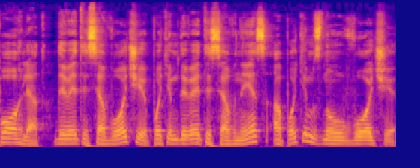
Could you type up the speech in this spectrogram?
Погляд, дивитися в очі, потім дивитися вниз, а потім знову в очі.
